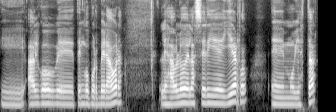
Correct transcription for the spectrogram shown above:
y algo que tengo por ver ahora, les hablo de la serie Hierro en Movistar,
